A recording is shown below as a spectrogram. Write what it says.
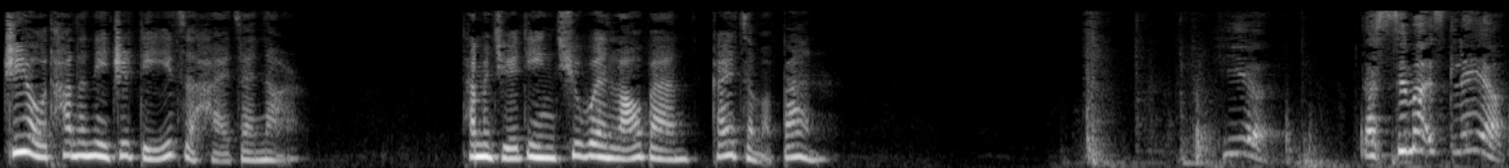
只有他的那只笛子还在那儿。他们决定去问老板该怎么办。Hier. Das Zimmer ist leer.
